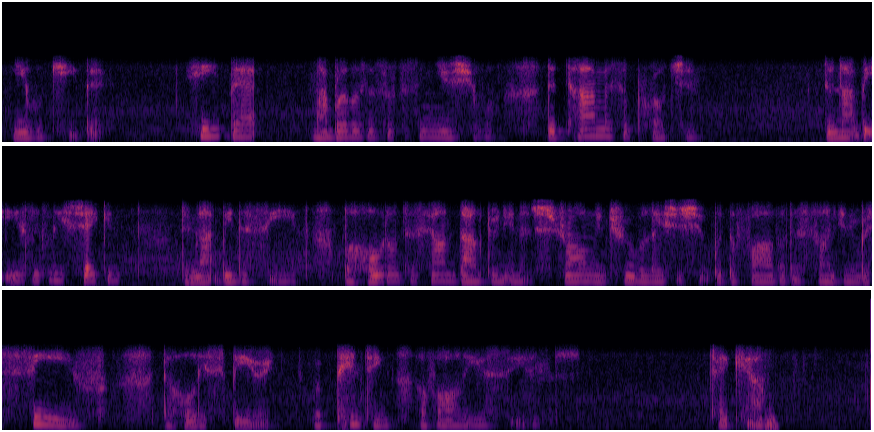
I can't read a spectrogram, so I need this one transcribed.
you will keep it. He that, my brothers and sisters in Yeshua, the time is approaching. Do not be easily shaken. Do not be deceived, but hold on to sound doctrine in a strong and true relationship with the Father, the Son, and receive the Holy Spirit, repenting of all of your sins. Take care.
